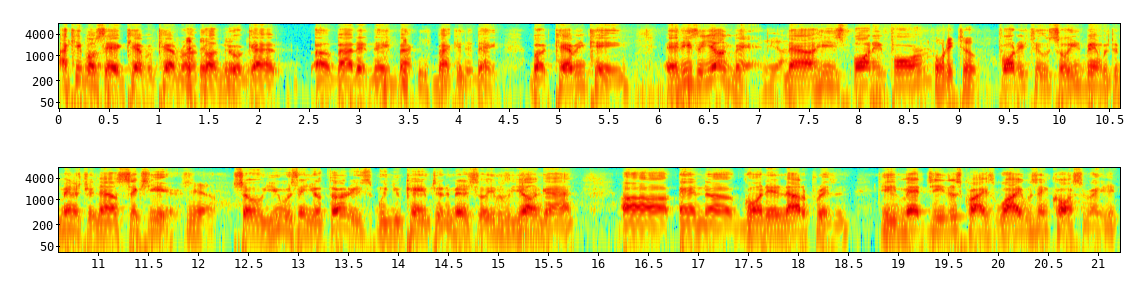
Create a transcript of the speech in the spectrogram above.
I keep on saying Kevin Cameron because I knew a guy uh, by that name back back in the day. But Kevin King, and he's a young man. Yeah. Now he's 44. 42. 42, so he's been with the ministry now six years. Yeah. So you was in your 30s when you came to the ministry. So he was a young guy, uh, and uh, going in and out of prison. He met Jesus Christ while he was incarcerated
